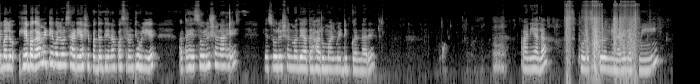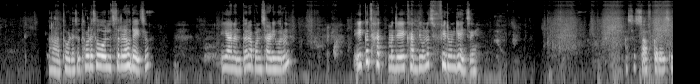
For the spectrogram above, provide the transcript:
टेबल हे बघा मी टेबलवर साडी अशा पद्धतीनं पसरून ठेवली आहे. आता हे सोल्युशन आहे. या सोल्युशनमध्ये आता हा रुमाल मी डिप करणार आहे. आणि याला थोडंसं पिळून घेणार आहे लक्ष्मी. हां थोडंसं थोडंसं ओलसर राहू द्यायचं. यानंतर आपण साडीवरून एकच हात म्हणजे एक हात देऊनच फिरून घ्यायचे असं साफ करायचं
